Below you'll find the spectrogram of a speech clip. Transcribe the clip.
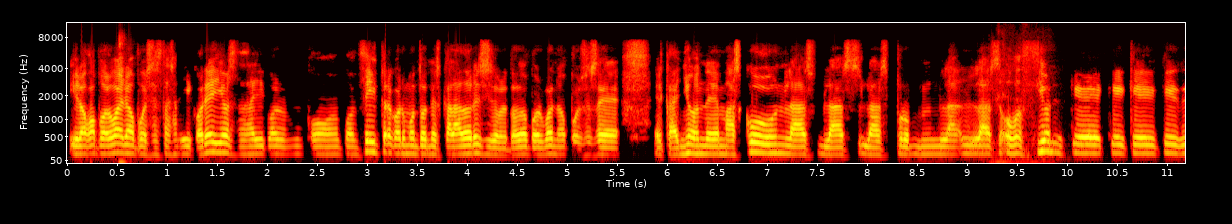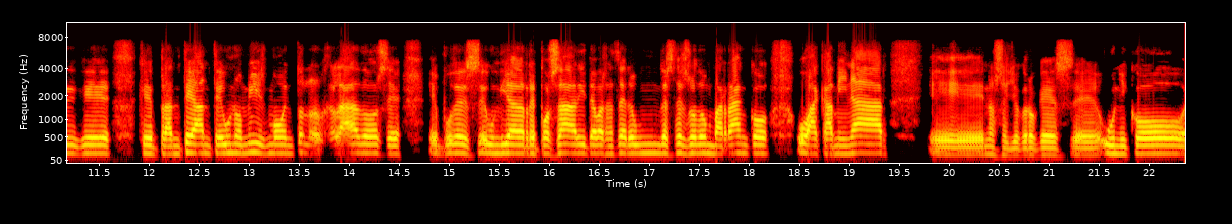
Y luego, pues bueno, pues estás allí con ellos, estás allí con, con, con Citro, con un montón de escaladores y sobre todo, pues bueno, pues el cañón de Mascún, las, las, las, opciones que, que, que, que, plantea ante uno mismo en todos los lados. Eh, eh, puedes un día reposar y te vas a hacer un descenso de un barranco o a caminar. Eh, no sé, yo creo que es único,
